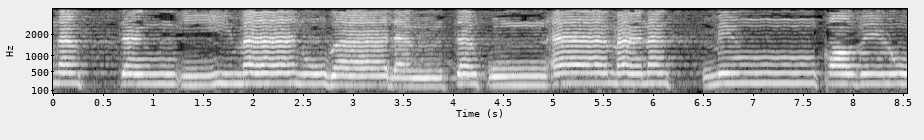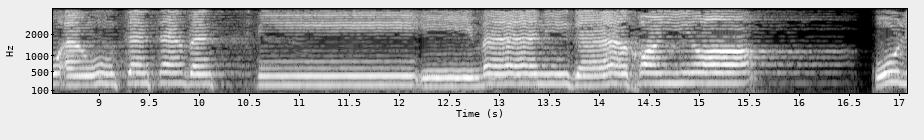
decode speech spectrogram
نفسا إيمانها لم تكن آمنت من قبل أو كسبت في إيمانها خيرا قل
